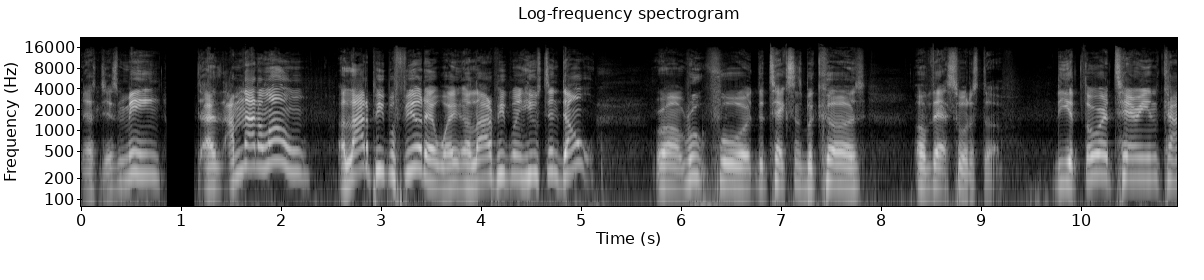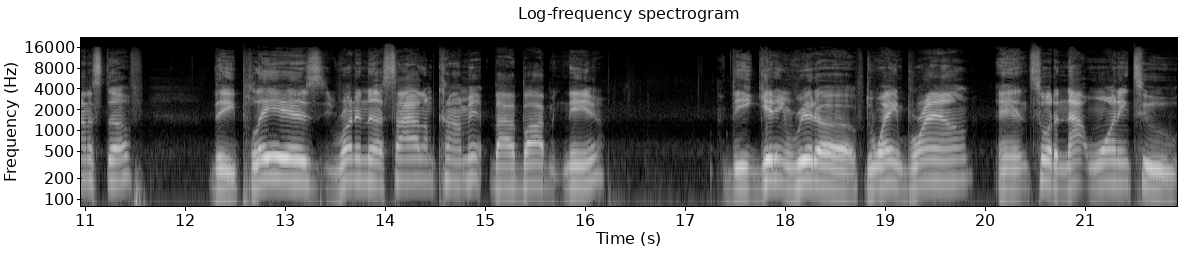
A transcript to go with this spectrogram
that's just me. I, I'm not alone. A lot of people feel that way. A lot of people in Houston don't uh, root for the Texans because of that sort of stuff. The authoritarian kind of stuff, the players running the asylum comment by Bob McNair, the getting rid of Duane Brown and sort of not wanting to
